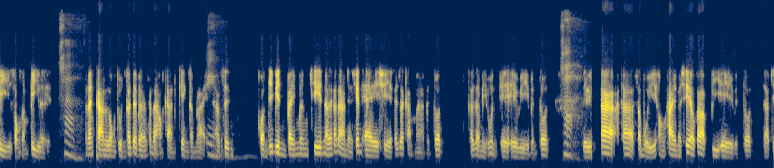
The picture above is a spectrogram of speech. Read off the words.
ปีสองสามปีเลยเพราะนั้นการลงทุนก็จะเป็นลักษณะของการเก็งกำไรนะครับ ซึ่งคนที่บินไปเมืองจีนอะไรก็ตามอย่างเช่นแอร์เอเชียก็จะกลับมาเป็นต้นก็จะมีหุ้น AAV เป็นต้น หรือถ้าถ้าสมุยของไทยมาเที่ยวก็ BA เป็นต้นนะครับจ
